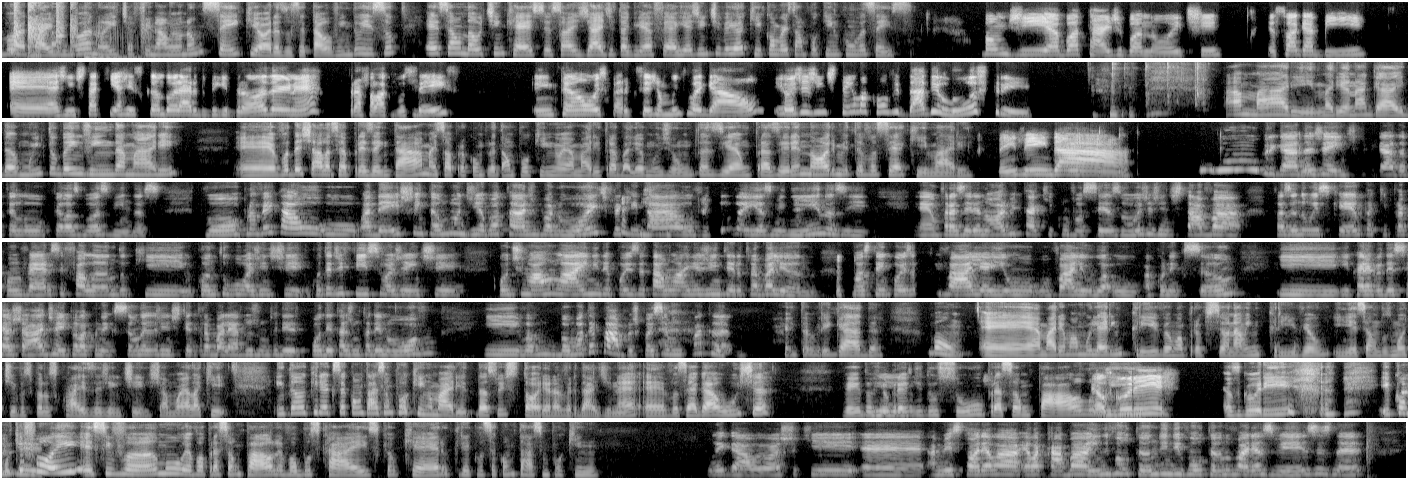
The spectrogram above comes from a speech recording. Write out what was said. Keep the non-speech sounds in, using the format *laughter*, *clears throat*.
boa tarde, boa noite. Afinal, eu não sei que horas você está ouvindo isso. Esse é o Notingcast, eu sou a Jade Tagliaferro e a gente veio aqui conversar um pouquinho com vocês. Bom dia, boa tarde, boa noite. Eu sou a Gabi. É, a gente está aqui arriscando o horário do Big Brother, né? Para falar com vocês. Então, eu espero que seja muito legal. E hoje a gente tem uma convidada ilustre. *laughs* a Mari, Mariana Gaida. Muito bem-vinda, Mari. É, vou deixá-la se apresentar, mas só para completar um pouquinho, eu e a Mari trabalhamos juntas e é um prazer enorme ter você aqui, Mari. Bem-vinda! obrigada, gente. Obrigada pelo, pelas boas-vindas. Vou aproveitar o, o, a deixa, então, bom dia, boa tarde, boa noite para quem está *laughs* ouvindo aí as meninas e é um prazer enorme estar aqui com vocês hoje. A gente estava fazendo um esquenta aqui para conversa e falando que o quanto a gente, o quanto é difícil a gente continuar online e depois de estar online o dia inteiro trabalhando. *laughs* Mas tem coisa que vale aí um, um vale o, o, a conexão e, e, quero agradecer a Jade aí pela conexão da gente ter trabalhado junto e de poder estar junto de novo. E vamos, vamos bater papo, acho que vai ser muito bacana. Muito obrigada. Bom, é, a Mari é uma mulher incrível, uma profissional incrível, e esse é um dos motivos pelos quais a gente chamou ela aqui. Então, eu queria que você contasse um pouquinho, Mari, da sua história, na verdade, né? É, você é gaúcha, veio do Rio Grande do Sul para São Paulo. É os e... guri! É os guri. *laughs* e como que foi esse vamos, eu vou para São Paulo, eu vou buscar, é isso que eu quero. Eu queria que você contasse um pouquinho. Legal, eu acho que é, a minha história ela, ela acaba indo e voltando, indo e voltando várias vezes, né?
